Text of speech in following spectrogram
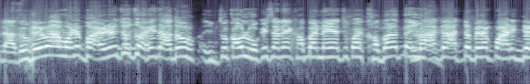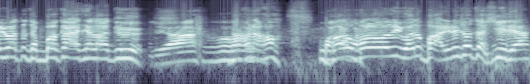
દાદા. ઊભા મને ભાઈને જો જોઈ દાદો? એમ તો કહું લોકેશન ખબર નહીં હજુ કોઈ ખબર જ નહીં લાગે આજ તો પેલા પાડી દેવા તો જબ્બર કાયા છે લાગે. ના ના ઉભારો ઉભારો ઉભારો તો ભાડીને જો જશી રહ્યા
